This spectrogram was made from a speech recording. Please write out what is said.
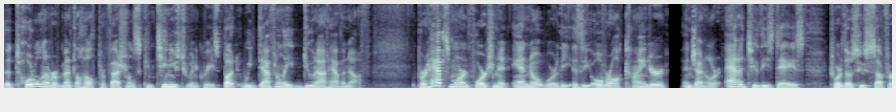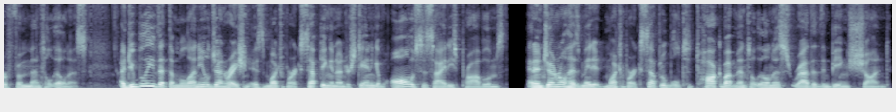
the total number of mental health professionals continues to increase, but we definitely do not have enough. Perhaps more unfortunate and noteworthy is the overall kinder and gentler attitude these days toward those who suffer from mental illness. I do believe that the millennial generation is much more accepting and understanding of all of society's problems, and in general has made it much more acceptable to talk about mental illness rather than being shunned.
